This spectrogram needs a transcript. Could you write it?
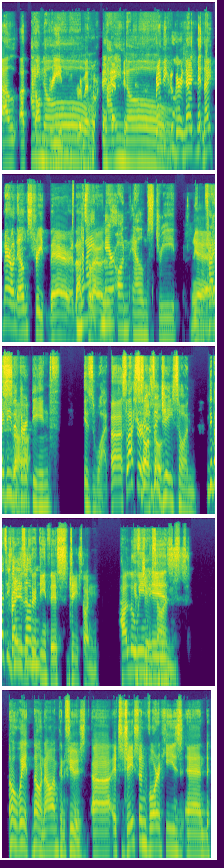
Al, uh, I know. Green. Remember? I know. Freddy Krueger, Nightmare, Nightmare on Elm Street. There, that's Nightmare what I was. Nightmare on Elm Street. Yes, Friday the uh, 13th is what? Uh, slasher also. Si Jason. Di ba si Friday Jason? the 13th is Jason. Halloween is, Jason. Oh wait, no, now I'm confused. Uh it's Jason Voorhees and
